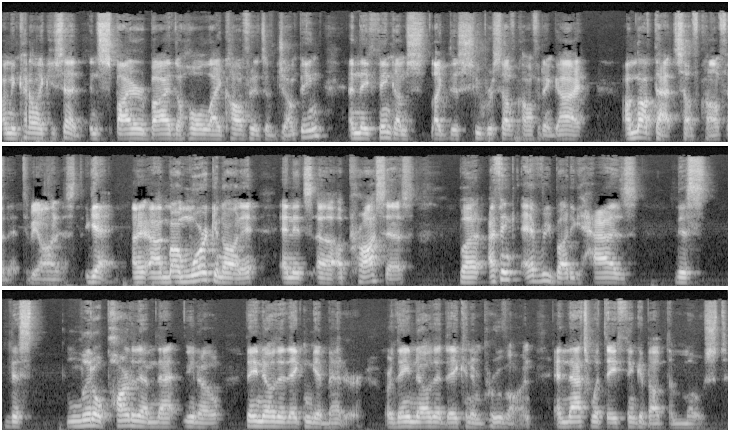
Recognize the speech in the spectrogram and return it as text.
I mean, kind of like you said, inspired by the whole like confidence of jumping, and they think I'm like this super self confident guy. I'm not that self confident, to be honest. Yeah, I, am working on it, and it's a process. But I think everybody has this this little part of them that you know they know that they can get better or they know that they can improve on, and that's what they think about the most.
